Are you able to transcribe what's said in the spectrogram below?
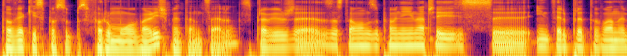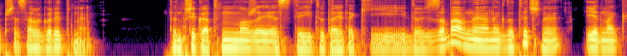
to, w jaki sposób sformułowaliśmy ten cel, sprawił, że został on zupełnie inaczej zinterpretowany przez algorytmy. Ten przykład może jest i tutaj taki dość zabawny, anegdotyczny, jednak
